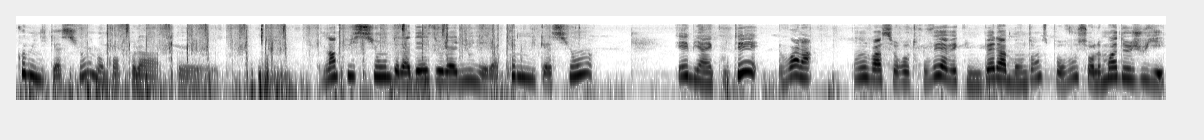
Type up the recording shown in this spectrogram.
communication, donc entre euh, l'intuition de la déesse de la lune et la communication. Eh bien écoutez, voilà, on va se retrouver avec une belle abondance pour vous sur le mois de juillet.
